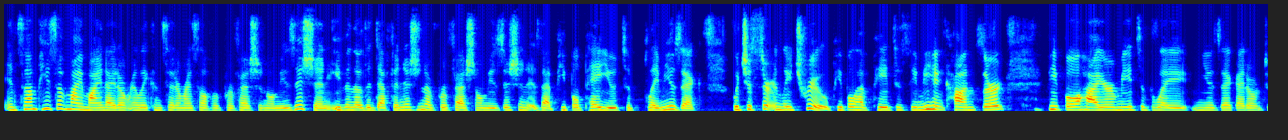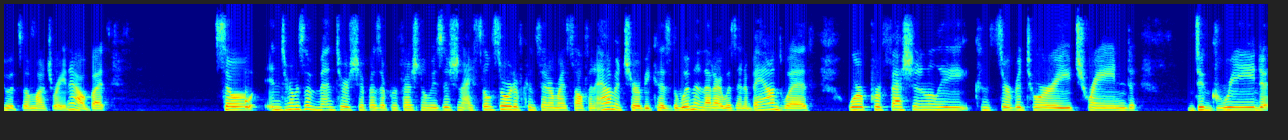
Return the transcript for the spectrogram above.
in some piece of my mind, I don't really consider myself a professional musician, even though the definition of professional musician is that people pay you to play music, which is certainly true. People have paid to see me in concert. People hire me to play music. I don't do it so much right now, but so in terms of mentorship as a professional musician, I still sort of consider myself an amateur because the women that I was in a band with were professionally conservatory trained degreed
